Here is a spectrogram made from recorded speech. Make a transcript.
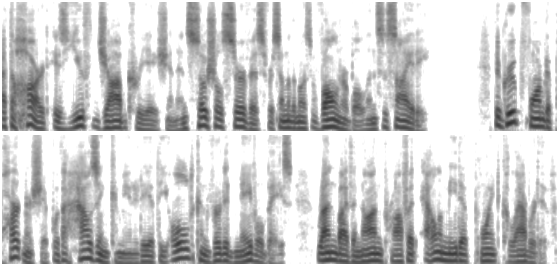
At the heart is youth job creation and social service for some of the most vulnerable in society. The group formed a partnership with a housing community at the old converted naval base run by the nonprofit Alameda Point Collaborative.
